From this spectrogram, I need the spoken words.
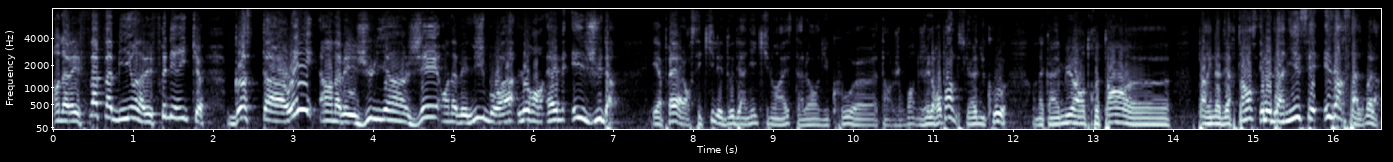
On avait Fafabi, on avait Frédéric Gostari, on avait Julien G, on avait Lichbois, Laurent M et Judas. Et après, alors c'est qui les deux derniers qui nous restent? Alors du coup, euh, attends, je, je, vais le reprendre parce que là du coup, on a quand même eu un entre-temps euh, par inadvertance. Et le dernier, c'est Ezarsal, voilà.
